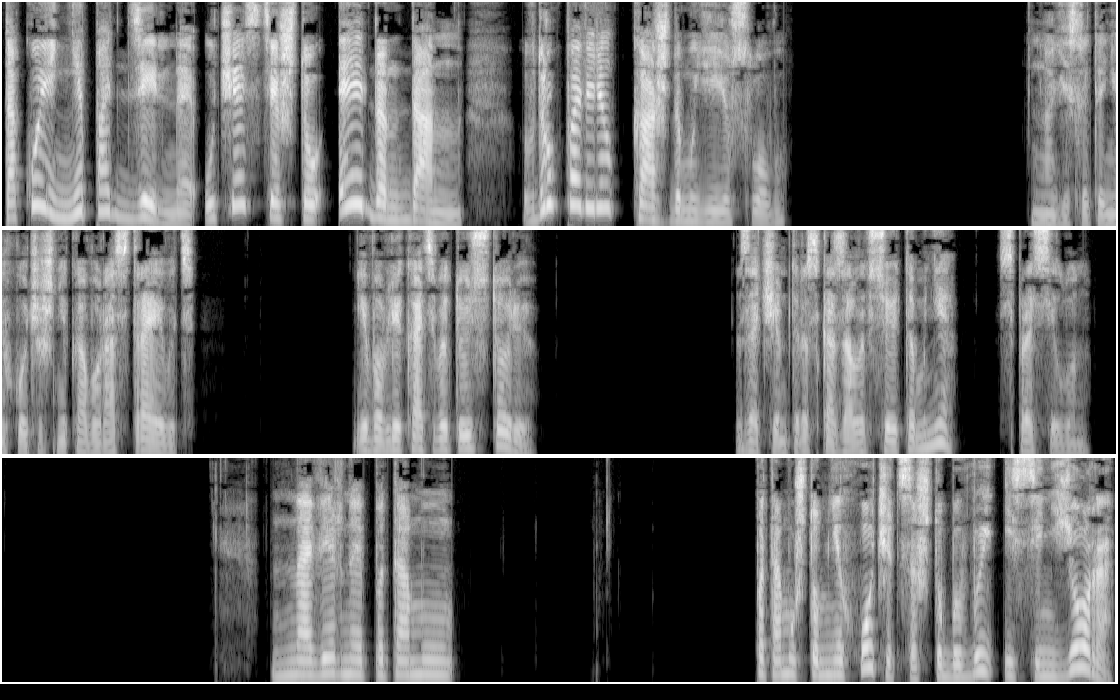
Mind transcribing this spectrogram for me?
такое неподдельное участие, что Эйден Дан вдруг поверил каждому ее слову. Но если ты не хочешь никого расстраивать и вовлекать в эту историю, зачем ты рассказала все это мне? — спросил он. Наверное, потому... Потому что мне хочется, чтобы вы и сеньора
